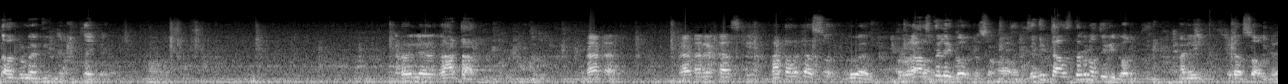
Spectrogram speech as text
তখন একদিন যাইবে। এটা হইলে রাটার রাটার রাটারের কাজ কি? রাটার কাজ টাচ দিলেই সব। যদি টাচ দেবে না ওদিকে করবে মানে এটা চলবে।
